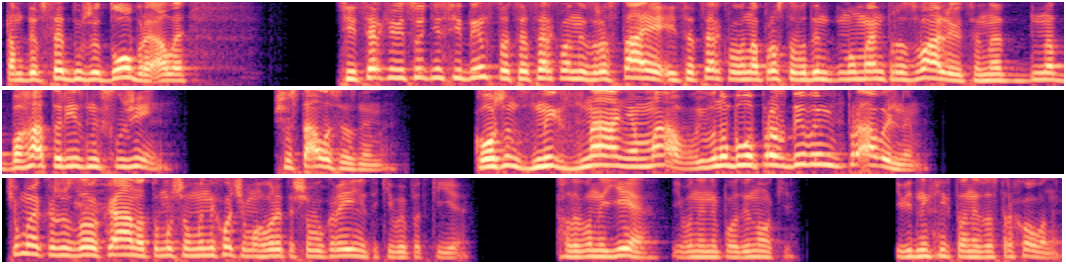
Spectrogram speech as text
там, де все дуже добре, але в цій церкві відсутність єдинства, ця церква не зростає, і ця церква вона просто в один момент розвалюється на, на багато різних служінь. Що сталося з ними? Кожен з них знання мав, і воно було правдивим і правильним. Чому я кажу за океану? Тому що ми не хочемо говорити, що в Україні такі випадки є. Але вони є, і вони не поодинокі. І від них ніхто не застрахований.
